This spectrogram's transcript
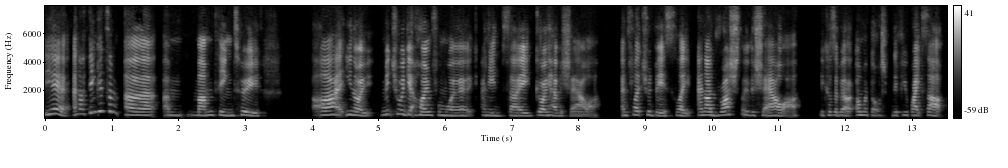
yeah, and I think it's a a, a mum thing too. I, you know, Mitchell would get home from work and he'd say, "Go have a shower," and Fletch would be asleep, and I'd rush through the shower because I'd be like, "Oh my gosh!" But if he wakes up,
